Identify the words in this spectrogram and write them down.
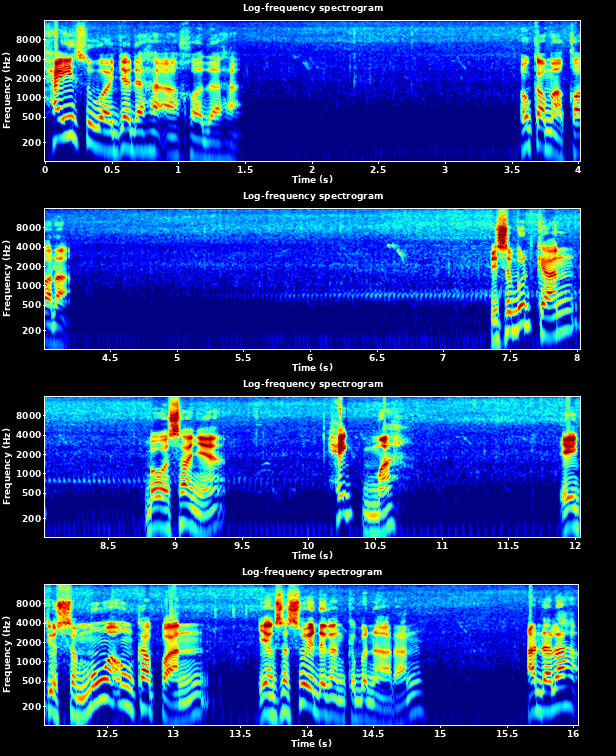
Haitsu wajadaha akhadaha. Ukama qara. Disebutkan bahwasanya hikmah yaitu semua ungkapan yang sesuai dengan kebenaran adalah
